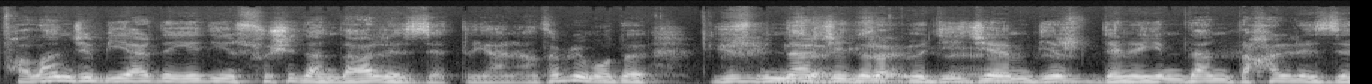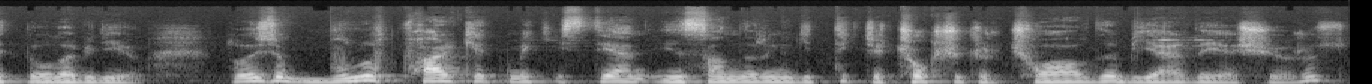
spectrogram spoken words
falanca bir yerde yediğin sushi'den daha lezzetli. Yani anlatabiliyor muyum? O da yüz binlerce güzel, lira güzel, ödeyeceğim güzel. bir deneyimden daha lezzetli olabiliyor. Dolayısıyla bunu fark etmek isteyen insanların gittikçe çok şükür çoğaldığı bir yerde yaşıyoruz.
